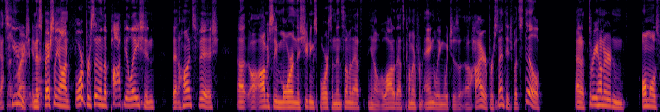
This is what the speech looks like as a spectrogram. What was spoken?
That's, That's huge, right, and especially on four percent of the population that hunts fish. Uh, obviously, more in the shooting sports, and then some of that, you know, a lot of that's coming from angling, which is a higher percentage. But still, out of three hundred and almost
